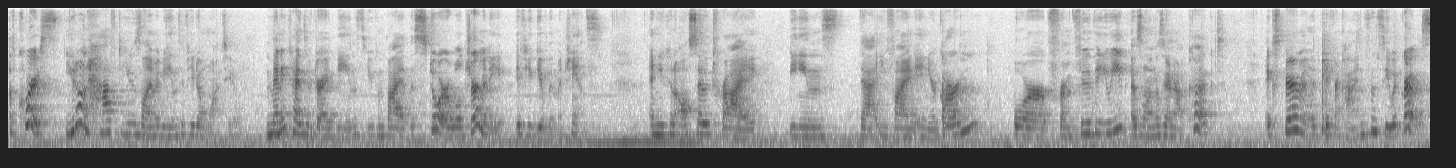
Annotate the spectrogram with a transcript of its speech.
Of course, you don't have to use lima beans if you don't want to. Many kinds of dried beans you can buy at the store will germinate if you give them a chance. And you can also try beans that you find in your garden or from food that you eat, as long as they're not cooked. Experiment with different kinds and see what grows.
